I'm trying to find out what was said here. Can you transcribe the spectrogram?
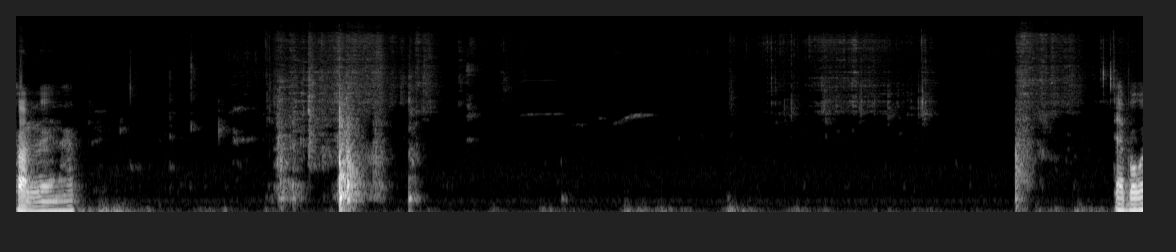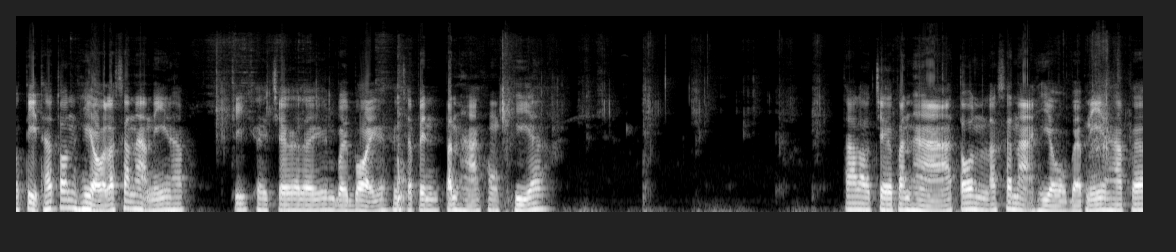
ก่อนเลยนะครับ แต่ปกติถ้าต้นเหี่ยวลักษณะนี้นะครับ ที่เคยเจออะไรบ่อย ๆ ก็คือจะเป็นปัญหาของเพี้ย ถ้าเราเจอปัญหาต้นลักษณะเหี่ยวแบบนี้นะครับ ก็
